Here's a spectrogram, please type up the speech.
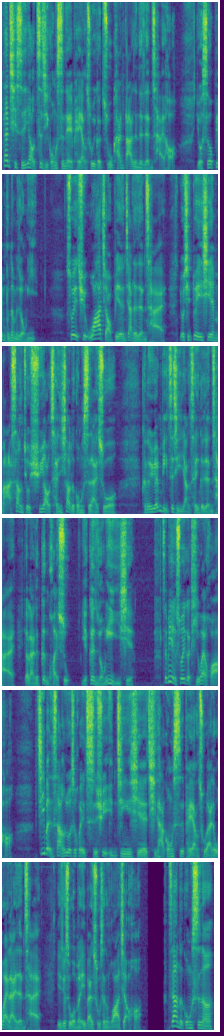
但其实要自己公司内培养出一个足堪大任的人才，哈，有时候并不那么容易。所以去挖角别人家的人才，尤其对一些马上就需要成效的公司来说，可能远比自己养成一个人才要来得更快速，也更容易一些。这边也说一个题外话，哈，基本上若是会持续引进一些其他公司培养出来的外来人才，也就是我们一般俗称的挖角，哈，这样的公司呢，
